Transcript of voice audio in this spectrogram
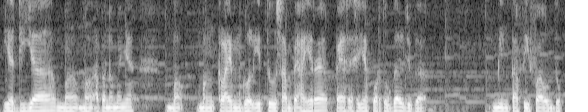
ya dia me, me, apa namanya me, mengklaim gol itu sampai akhirnya PSSI-nya Portugal juga minta FIFA untuk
